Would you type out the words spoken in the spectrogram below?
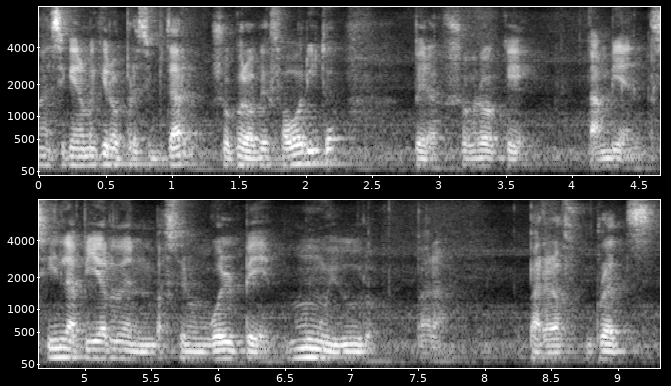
Así que no me quiero precipitar, yo creo que es favorito, pero yo creo que también, si la pierden va a ser un golpe muy duro para, para los Reds.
